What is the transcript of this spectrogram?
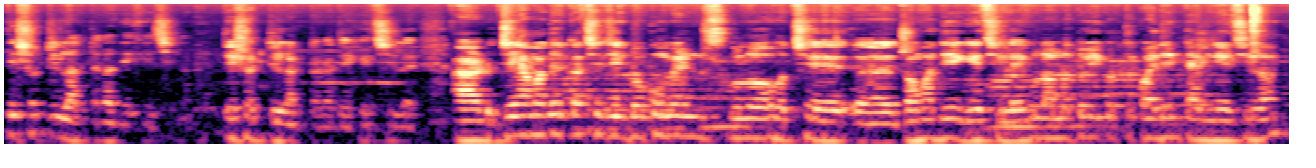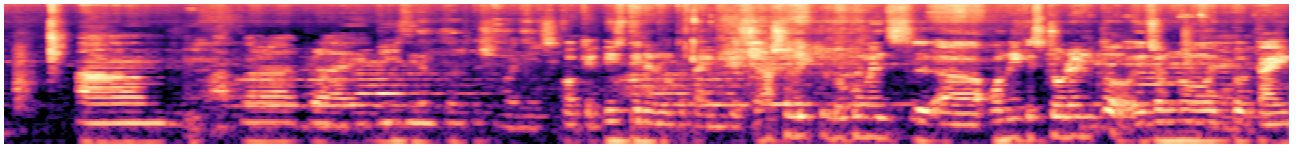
তেষট্টি লাখ টাকা দেখেছিলাম তেষট্টি লাখ টাকা দেখেছিলে আর যে আমাদের কাছে যে ডকুমেন্টসগুলো হচ্ছে জমা দিয়ে গিয়েছিল এগুলো আমরা তৈরি করতে কয়দিন টাইম নিয়েছিলাম? আপনারা প্রায় বিশ দিনের মতো সময় নিয়েছি ওকে বিশ দিনের মতো টাইম দিয়েছে। আসলে একটু ডকুমেন্টস অনেক স্টুডেন্ট তো এই জন্য একটু টাইম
